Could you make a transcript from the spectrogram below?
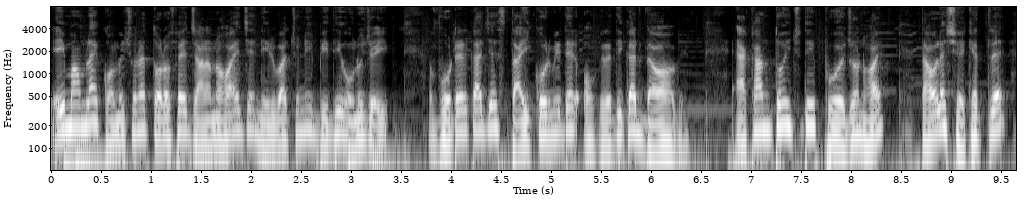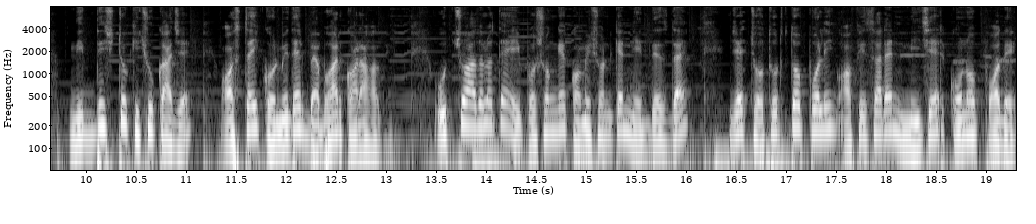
এই মামলায় কমিশনের তরফে জানানো হয় যে নির্বাচনী বিধি অনুযায়ী ভোটের কাজে স্থায়ী কর্মীদের অগ্রাধিকার দেওয়া হবে। একান্তই যদি প্রয়োজন হয়, তাহলে সেক্ষেত্রে নির্দিষ্ট কিছু কাজে অস্থায়ী কর্মীদের ব্যবহার করা হবে। উচ্চ আদালতে এই প্রসঙ্গে কমিশনকে নির্দেশ দেয় যে চতুর্থ পোলিং অফিসারের নিচের কোনো পদে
